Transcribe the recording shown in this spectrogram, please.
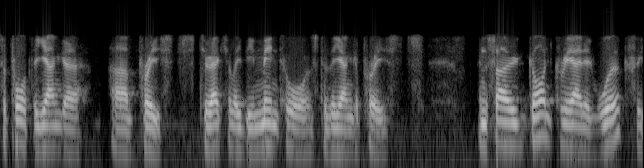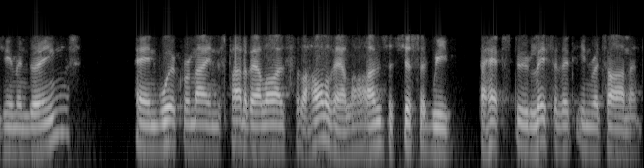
support the younger uh, priests, to actually be mentors to the younger priests. And so God created work for human beings, and work remains part of our lives for the whole of our lives. It's just that we perhaps do less of it in retirement.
